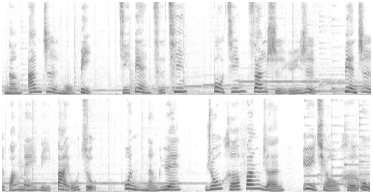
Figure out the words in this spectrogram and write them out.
能安置母婢，即便辞亲，不经三十余日，便至黄梅礼拜五祖。问能曰：“如何方人？欲求何物？”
